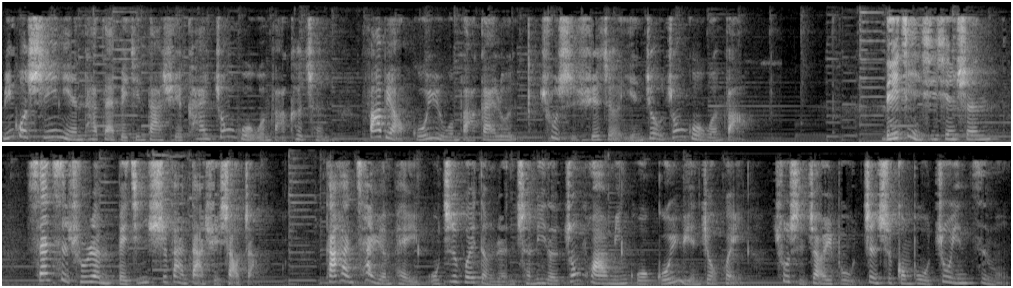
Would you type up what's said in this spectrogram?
民国十一年，他在北京大学开中国文法课程，发表《国语文法概论》，促使学者研究中国文法。李锦熙先生。三次出任北京师范大学校长，他和蔡元培、吴志辉等人成立了中华民国国语研究会，促使教育部正式公布注音字母。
